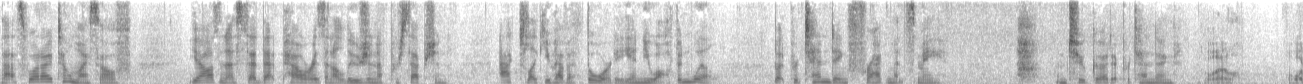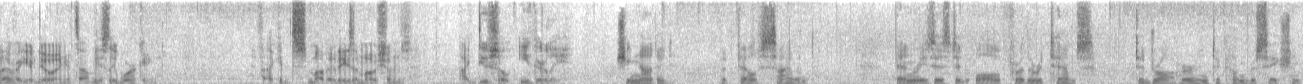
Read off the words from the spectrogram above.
That's what I tell myself. Jasnah said that power is an illusion of perception. Act like you have authority, and you often will. But pretending fragments me. I'm too good at pretending. Well, whatever you're doing, it's obviously working. If I could smother these emotions, I'd do so eagerly. She nodded, but fell silent, then resisted all further attempts to draw her into conversation.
